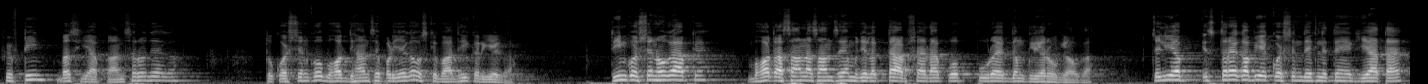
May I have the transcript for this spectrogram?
फिफ्टीन बस ये आपका आंसर हो जाएगा। तो क्वेश्चन को बहुत ध्यान से पढ़िएगा, उसके बाद ही करिएगा। तीन क्वेश्चन हो गए आपके। बहुत आसान आसान से है, मुझे लगता है आप शायद आपको पूरा एकदम क्लियर हो गया होगा। चलिए अब इस तरह का भी एक क्वेश्चन देख लेते हैं ये आता है।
